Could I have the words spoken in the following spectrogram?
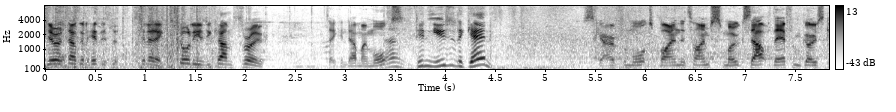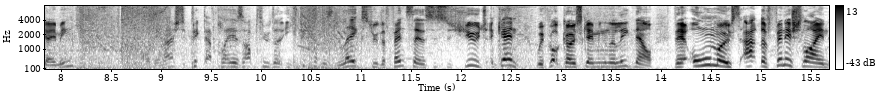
Zero's now going to hit this kinetic shortly as he comes through. Taking down my Morks. No, didn't use it again. Scarab from Orcs buying the time. Smokes out there from Ghost Gaming. Managed to pick that players up through the... He picked up his legs through the fence there. This is huge. Again, we've got Ghost Gaming in the lead now. They're almost at the finish line.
